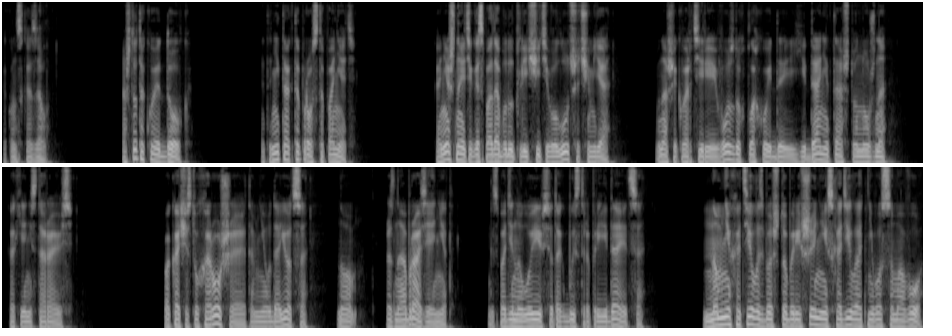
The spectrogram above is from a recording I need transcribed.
как он сказал. А что такое долг? Это не так-то просто понять. Конечно, эти господа будут лечить его лучше, чем я. В нашей квартире и воздух плохой, да и еда не та, что нужно, как я не стараюсь. По качеству хорошее, это мне удается, но разнообразия нет. Господину Луи все так быстро приедается. Но мне хотелось бы, чтобы решение исходило от него самого.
